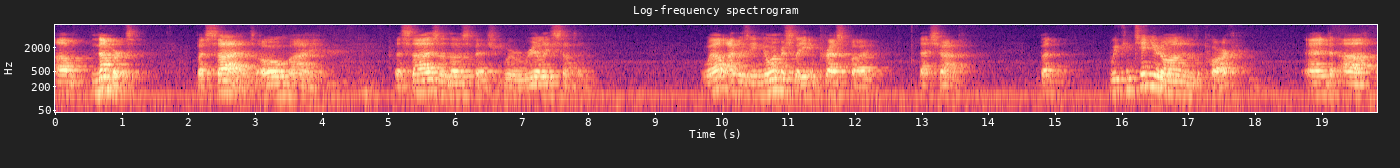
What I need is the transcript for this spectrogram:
of numbers, size, oh my. The size of those fish were really something. Well, I was enormously impressed by that shop. But we continued on into the park, and uh,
